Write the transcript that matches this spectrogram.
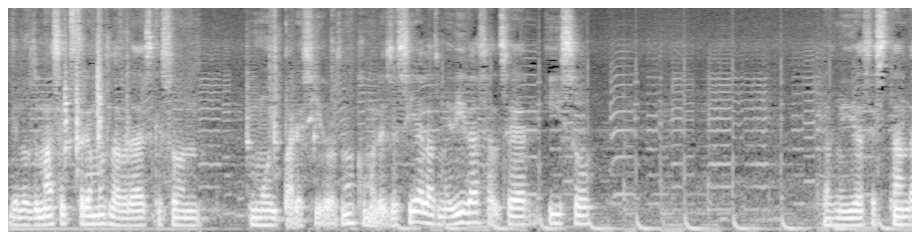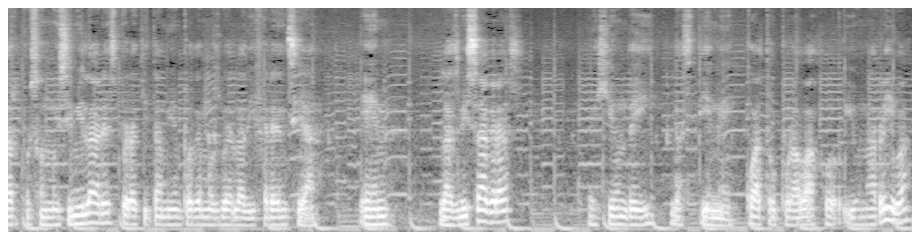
de los demás extremos, la verdad es que son muy parecidos, ¿no? Como les decía, las medidas al ser ISO las medidas estándar pues son muy similares, pero aquí también podemos ver la diferencia en las bisagras. El Hyundai las tiene cuatro por abajo y una arriba.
